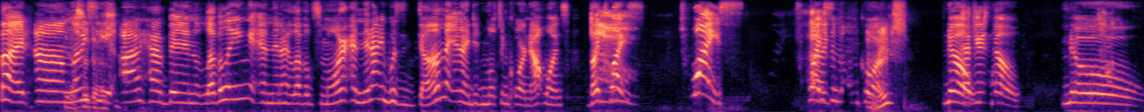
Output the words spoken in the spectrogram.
But um, Yes, let me see. does. I have been leveling, and then I leveled some more, and then I was dumb, and I did molten core not once, but twice. Twice. Twice in molten core. Nice. No. Have you- No. No.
